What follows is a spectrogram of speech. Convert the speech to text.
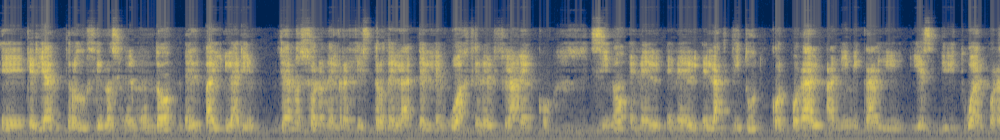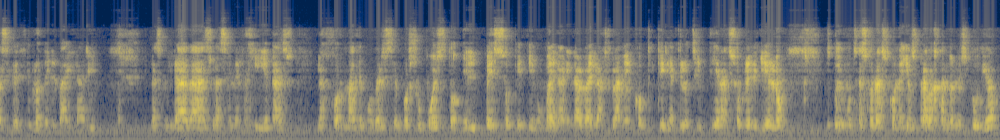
eh, quería introducirlos en el mundo del bailarín, ya no solo en el registro del lenguaje del flamenco, sino en, el, en, el, en la actitud corporal, anímica y, y, espiritual, por así decirlo, del bailarín. Las miradas, las energías, la forma de moverse, por supuesto, el peso que tiene un bailarín al bailar flamenco, que quería que lo sintieran sobre el hielo. Estuve muchas horas con ellos trabajando en estudio,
